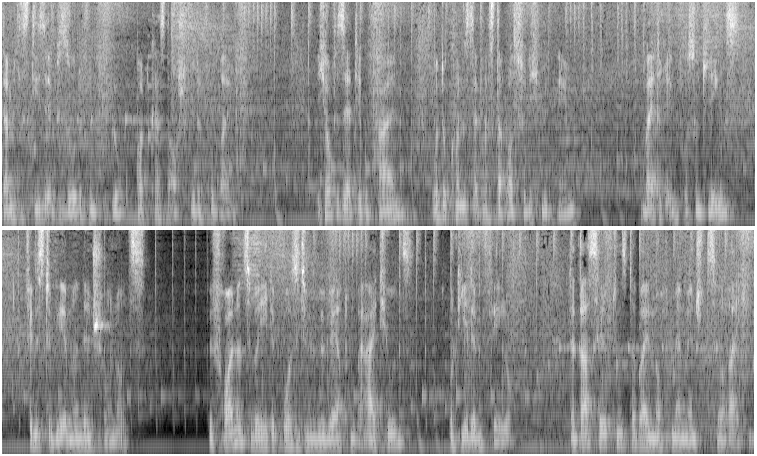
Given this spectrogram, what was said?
Damit ist diese Episode vom Blog Podcast auch schon wieder vorbei. Ich hoffe, sie hat dir gefallen und du konntest etwas daraus für dich mitnehmen. Weitere Infos und Links findest du wie immer in den Show Notes. Wir freuen uns über jede positive Bewertung bei iTunes und jede Empfehlung, denn das hilft uns dabei, noch mehr Menschen zu erreichen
